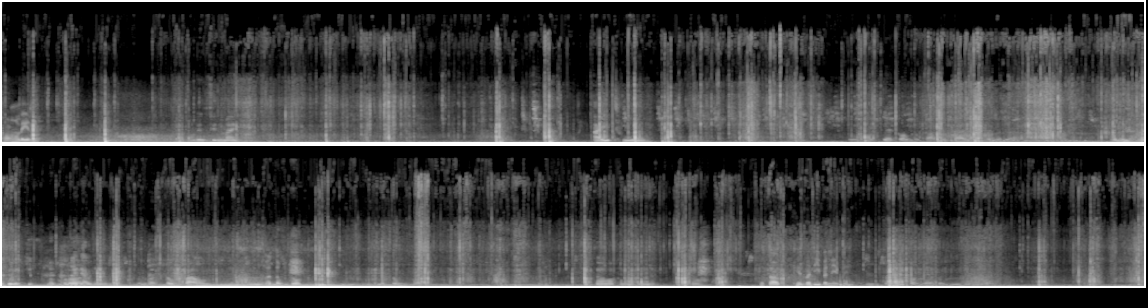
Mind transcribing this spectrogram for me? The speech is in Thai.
ของเล่นต้องเรียนสิ้นไหมไอทูนแกะกล้องก็ขาดจะตายแล้วขึ้นมาเด้อเป็นน่าเบื่อจริงเบื่อยาวแห้งมันบ่ตรงเป้าว่าตกปกมันตรงปกต่อว่าขนาดนี้นะต่อ ว่าตอกเฮ็ดบ่ดีปานนี้ติอืมตอนนี้คนแม่คนนี้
